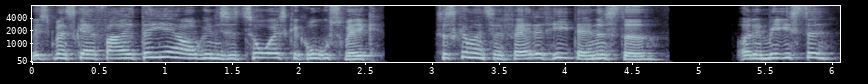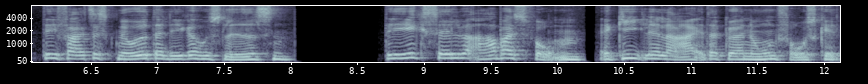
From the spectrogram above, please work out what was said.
Hvis man skal have fejret det her organisatoriske grus væk, så skal man tage fat et helt andet sted. Og det meste, det er faktisk noget, der ligger hos ledelsen. Det er ikke selve arbejdsformen, agil eller ej, der gør nogen forskel.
